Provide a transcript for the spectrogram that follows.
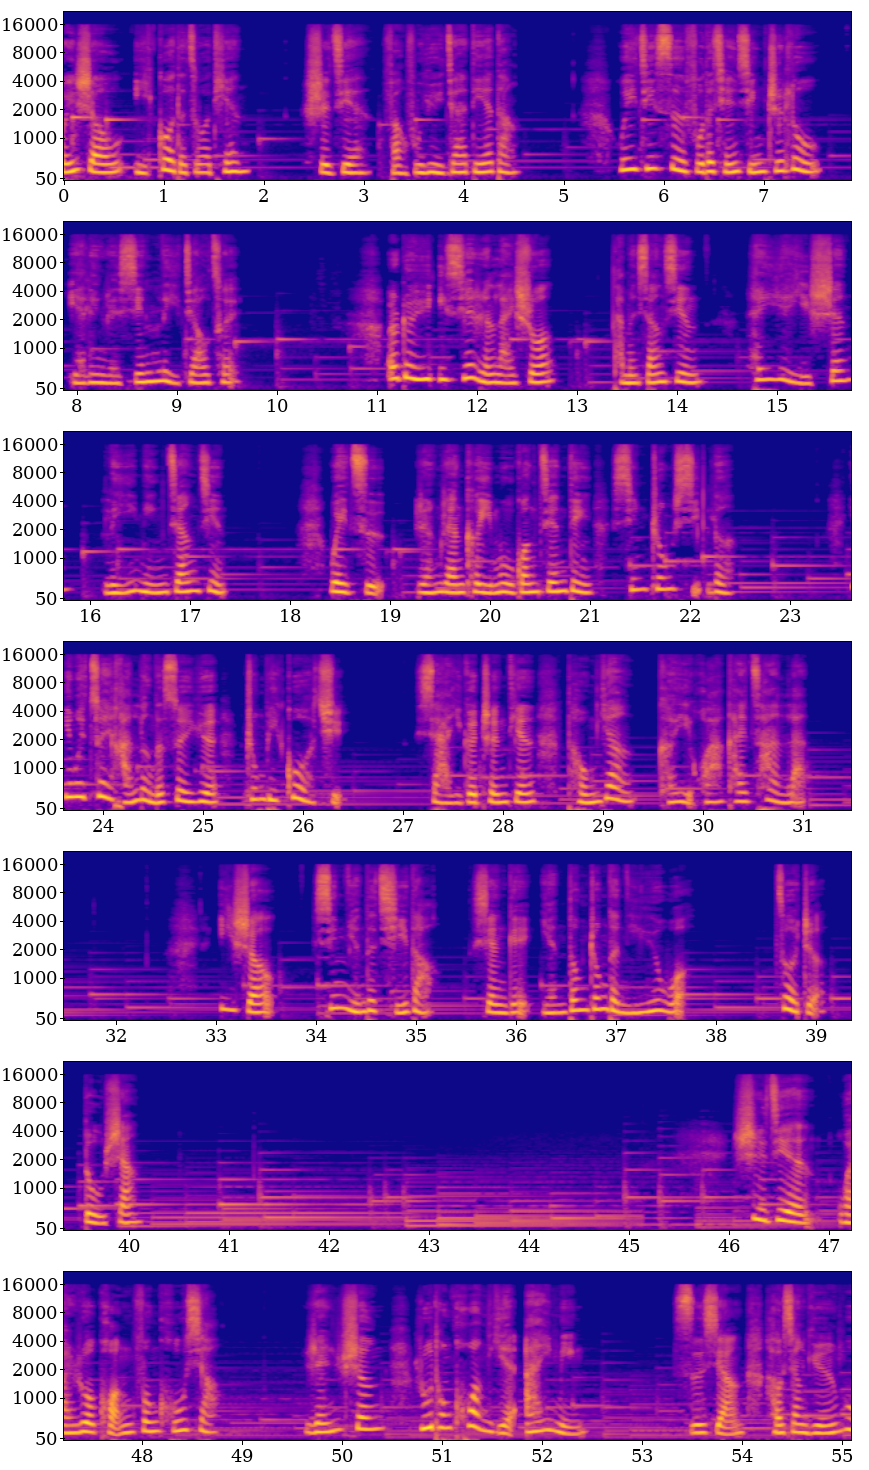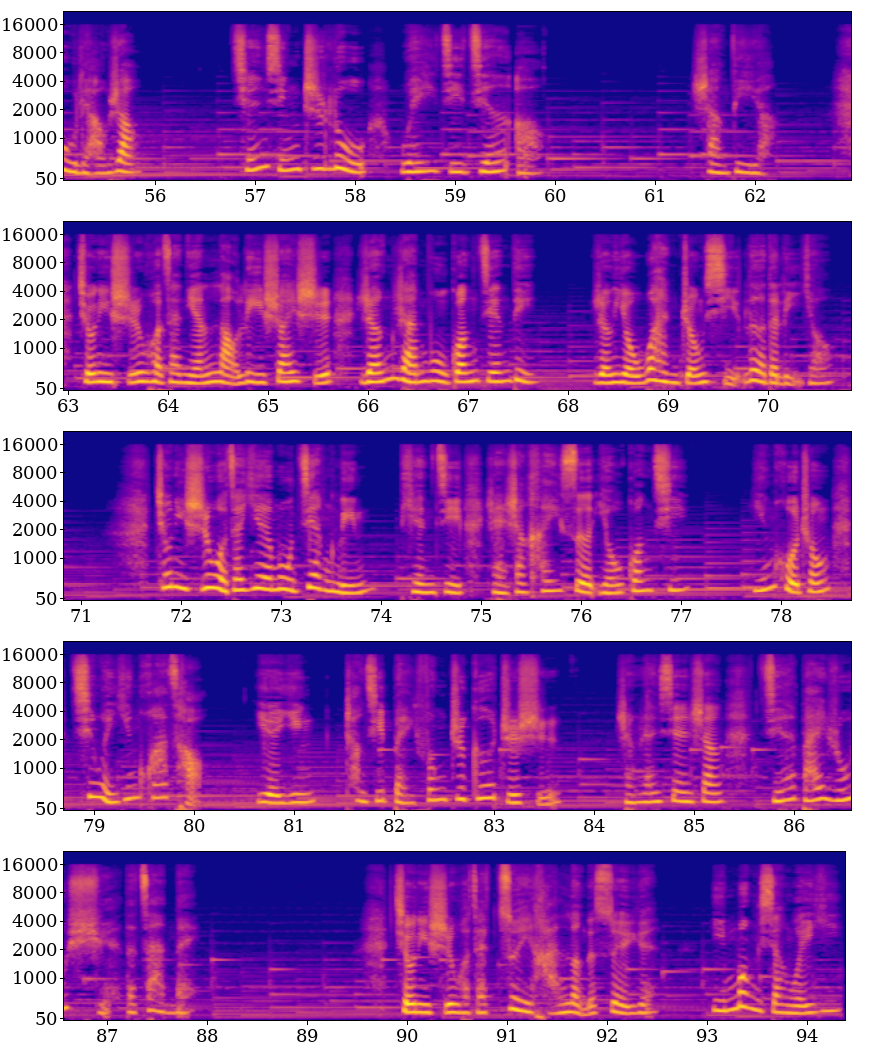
回首已过的昨天，世界仿佛愈加跌宕，危机四伏的前行之路也令人心力交瘁。而对于一些人来说，他们相信黑夜已深，黎明将近，为此仍然可以目光坚定，心中喜乐，因为最寒冷的岁月终必过去，下一个春天同样可以花开灿烂。一首新年的祈祷，献给严冬中的你与我，作者杜尚。世界宛若狂风呼啸，人生如同旷野哀鸣，思想好像云雾缭绕，前行之路危机煎熬。上帝呀，求你使我在年老力衰时仍然目光坚定，仍有万种喜乐的理由。求你使我在夜幕降临。天际染上黑色油光漆，萤火虫亲吻樱花草，夜莺唱起北风之歌之时，仍然献上洁白如雪的赞美。求你使我在最寒冷的岁月，以梦想为衣，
